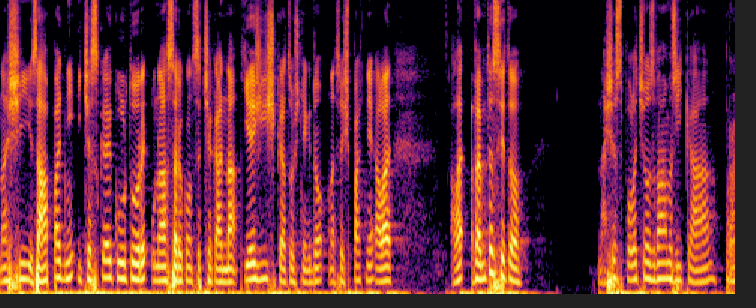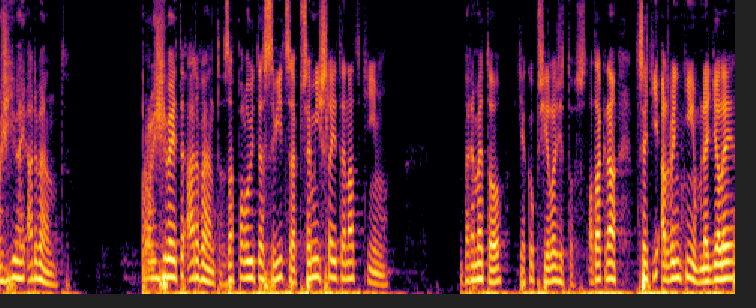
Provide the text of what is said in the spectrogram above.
naší západní i české kultury. U nás se dokonce čeká na Ježíška, což někdo nese špatně, ale, ale vemte si to. Naše společnost vám říká, prožívej advent. Prožívejte advent, zapalujte svíce, přemýšlejte nad tím. Bereme to jako příležitost. A tak na třetí adventní neděli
